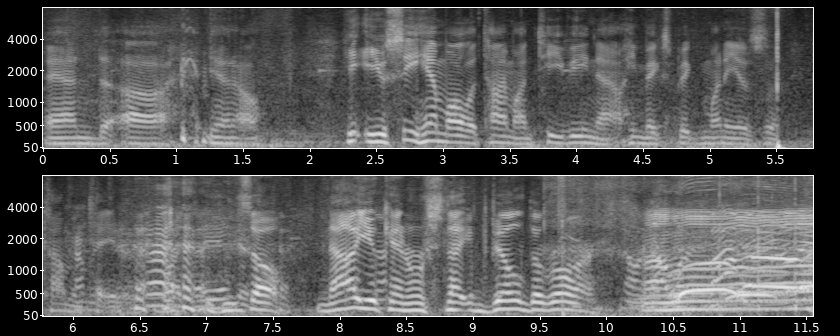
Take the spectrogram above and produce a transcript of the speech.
And, uh, you know, he, you see him all the time on TV now. He makes big money as a commentator. But- so now you can build the roar. Vamos.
